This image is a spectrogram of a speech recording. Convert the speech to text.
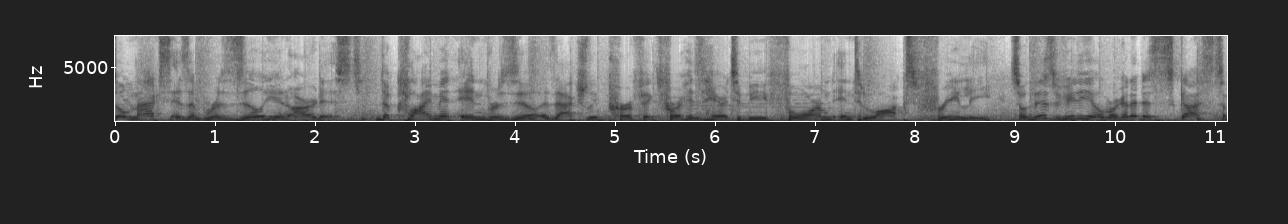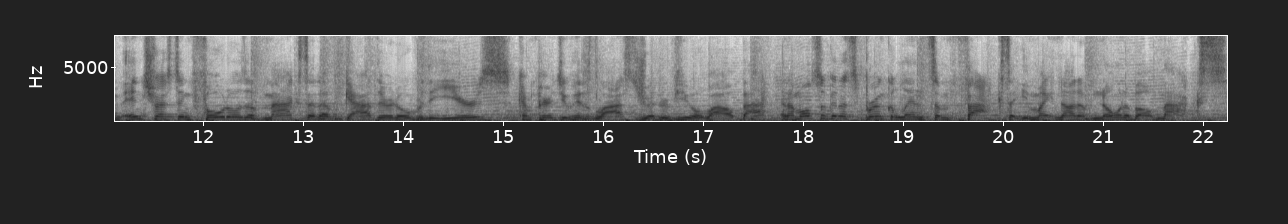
So Max is a Brazilian artist. The climate in Brazil is actually perfect for his hair to be formed into locks freely. So this video, we're gonna discuss some interesting photos of Max that I've gathered over the years compared to his last dread review a while back. And I'm also gonna sprinkle in some facts that you might not have known about Max.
